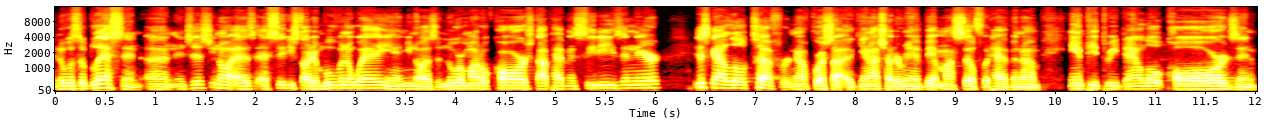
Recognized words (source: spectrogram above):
and it was a blessing. And, and just you know, as as CDs started moving away, and you know, as the newer model cars stopped having CDs in there, it just got a little tougher. Now, of course, I, again, I try to reinvent myself with having um MP3 download cards and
